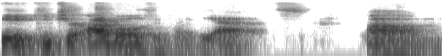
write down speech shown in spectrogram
it keeps your eyeballs in front of the ads. Um,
